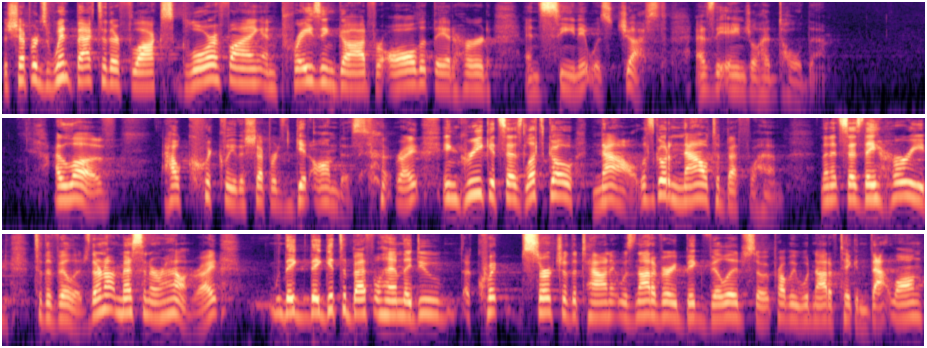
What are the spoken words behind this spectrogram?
The shepherds went back to their flocks, glorifying and praising God for all that they had heard and seen. It was just as the angel had told them. I love how quickly the shepherds get on this, right? In Greek, it says, let's go now. Let's go to now to Bethlehem. Then it says they hurried to the village. They're not messing around, right? They, they get to Bethlehem, they do a quick search of the town. It was not a very big village, so it probably would not have taken that long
